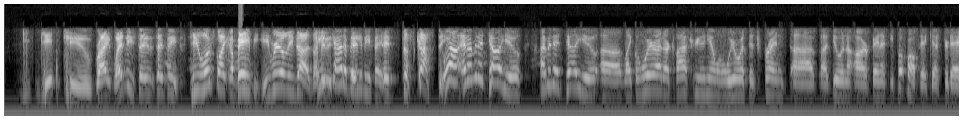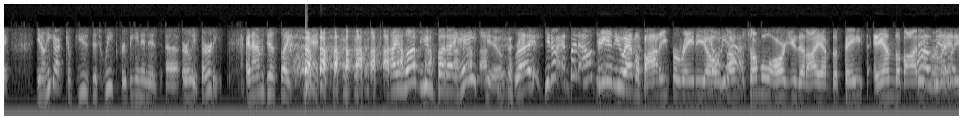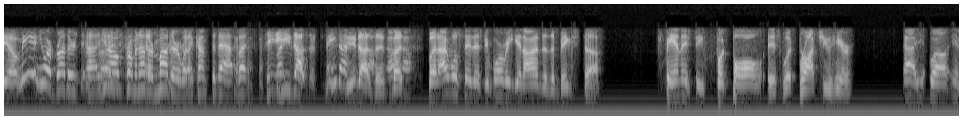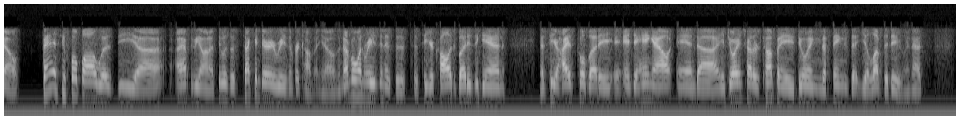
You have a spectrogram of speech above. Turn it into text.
get to right. Wendy's saying the same thing. He looks like a baby. He really does. I He's mean, got a baby it's, face. It's disgusting. Well, and I'm going to tell you, I'm going to tell you, uh, like when we were at our class reunion, when we were with his friends uh, uh, doing our fantasy football pick yesterday, you know, he got confused this week for being in his uh, early 30s, and I'm just like, man, I love you, but I hate you, Right? You know, but I'll Me and you have a body for radio. Oh, yeah. Some some will argue that I have the face and the body Oh, for man, radio. me and you are brothers, uh, you know, from another mother when it comes to that. But he, but- he doesn't. He doesn't. He doesn't. No, no, but no. but I will say this before we get on to the big stuff. Fantasy football is what brought you here. Uh, well, you know, fantasy football was the. Uh, I have to be honest. It was a secondary reason for coming. You know, the number one reason is to, to see your college buddies again, and see your high school buddy, and, and to hang out and uh, enjoy each other's company, doing the things that you love to do, and that's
